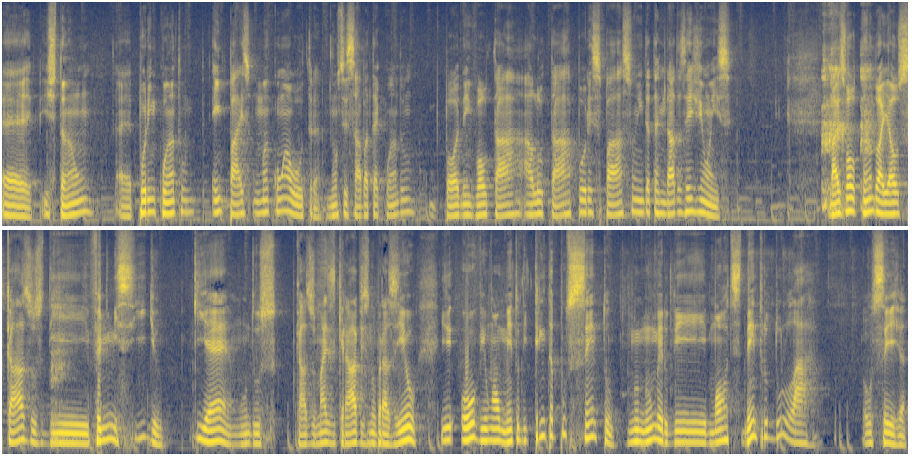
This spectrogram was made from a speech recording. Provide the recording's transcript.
é, estão, é, por enquanto, em paz uma com a outra. Não se sabe até quando podem voltar a lutar por espaço em determinadas regiões. Mas voltando aí aos casos de feminicídio, que é um dos casos mais graves no Brasil, e houve um aumento de 30% no número de mortes dentro do lar. Ou seja,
